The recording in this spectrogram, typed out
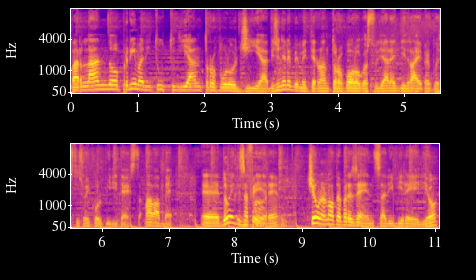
parlando prima di tutto di antropologia. Bisognerebbe mettere un antropologo a studiare Eddie Dry per questi suoi colpi di testa. Ma vabbè, Eh, dovete sapere, c'è una nota presenza di B-Radio,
